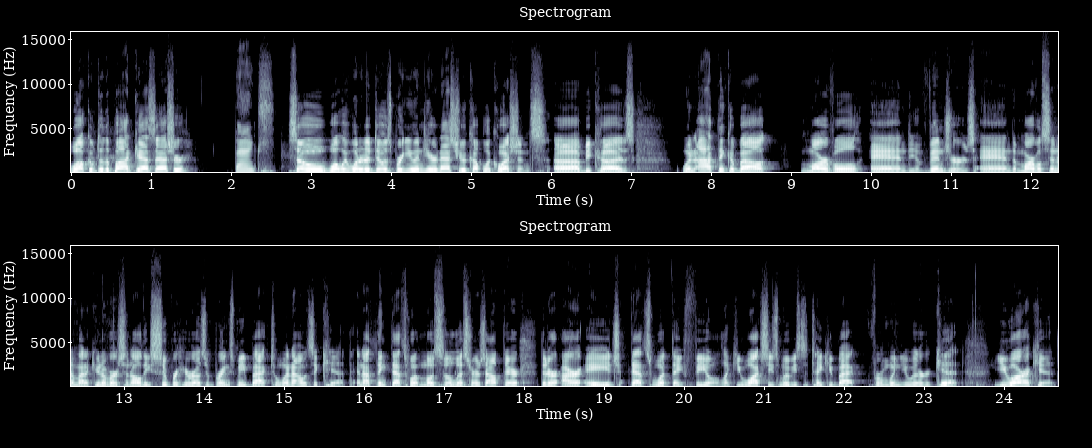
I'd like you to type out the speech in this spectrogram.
welcome to the podcast, Asher. Thanks. So what we wanted to do is bring you in here and ask you a couple of questions uh, because when I think about Marvel and the Avengers and the Marvel Cinematic Universe and all these superheroes, it brings me back to when I was a kid. And I think that's what most of the listeners out there that are our age, that's what they feel. Like you watch these movies to take you back from when you were a kid. You are a kid.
